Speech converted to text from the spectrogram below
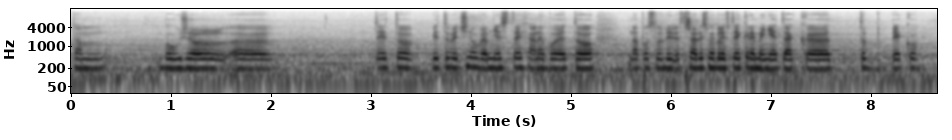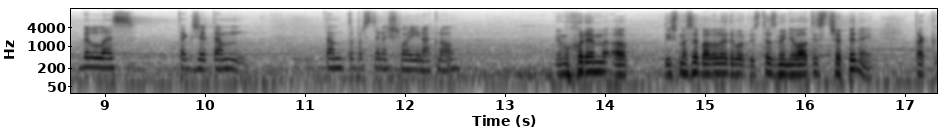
Tam bohužel uh, je to, je to většinou ve městech, anebo je to naposledy, třeba když jsme byli v té Kremině, tak uh, to jako byl les, takže tam, tam to prostě nešlo jinak. No. Mimochodem, uh, když jsme se bavili, nebo vy jste zmiňoval ty střepiny, tak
